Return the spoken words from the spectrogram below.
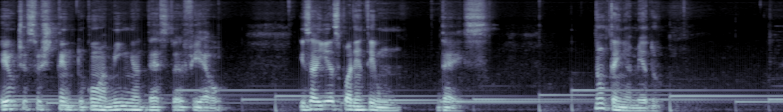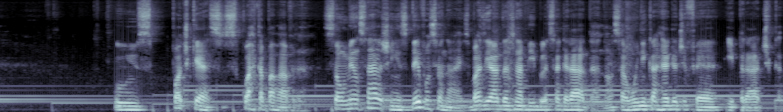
eu te sustento com a minha destra fiel. Isaías 41, 10 Não tenha medo. Os podcasts Quarta Palavra são mensagens devocionais baseadas na Bíblia Sagrada, nossa única regra de fé e prática.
